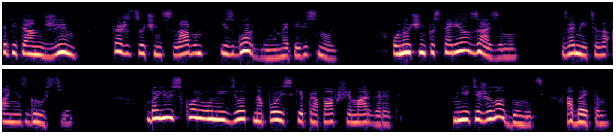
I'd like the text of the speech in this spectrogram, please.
Капитан Джим кажется очень слабым и сгорбленным этой весной. Он очень постарел за зиму, — заметила Аня с грустью. Боюсь, скоро он уйдет на поиски пропавшей Маргарет. Мне тяжело думать об этом.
